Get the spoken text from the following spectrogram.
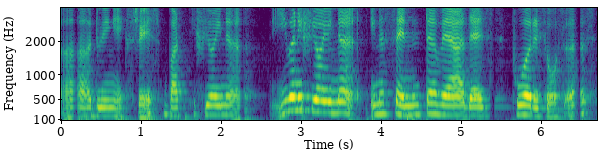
uh, doing X-rays. But if you're in a even if you're in a in a center where there's poor resources,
